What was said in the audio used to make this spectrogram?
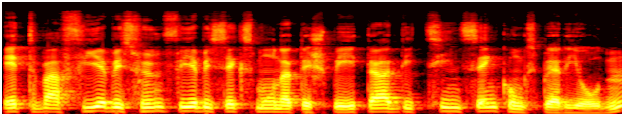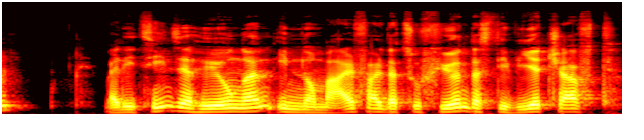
etwa vier bis fünf, vier bis sechs Monate später die Zinssenkungsperioden, weil die Zinserhöhungen im Normalfall dazu führen, dass die Wirtschaft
